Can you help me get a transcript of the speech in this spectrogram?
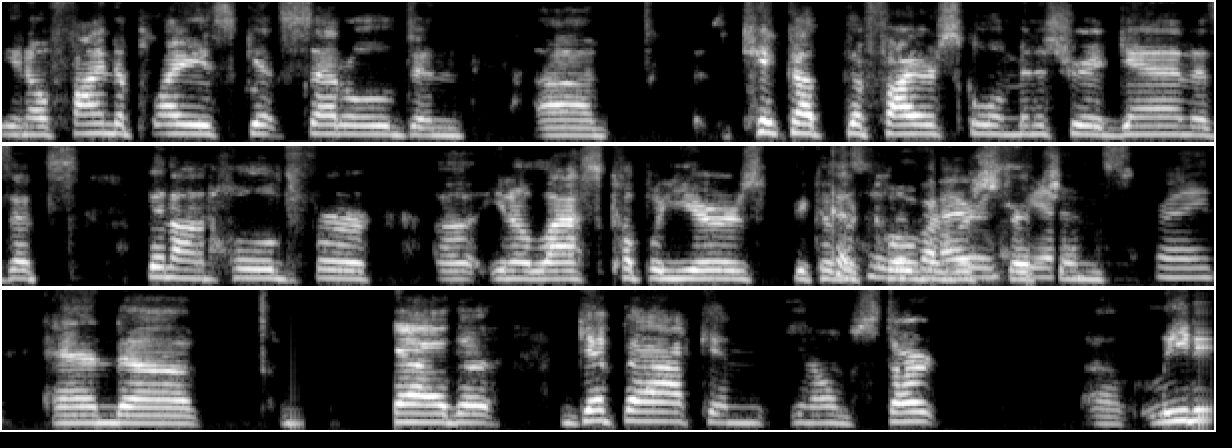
you know, find a place, get settled, and uh, kick up the fire school ministry again, as that's been on hold for uh, you know last couple years because, because of, of COVID virus, restrictions. Yeah. Right. And uh, yeah, the get back and you know start uh, leading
